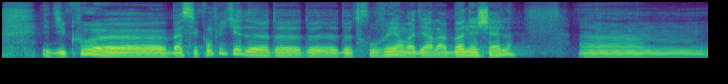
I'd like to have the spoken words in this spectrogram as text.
du coup, bah, c'est compliqué de, trouver, on va dire, la bonne échelle. Moi-même,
